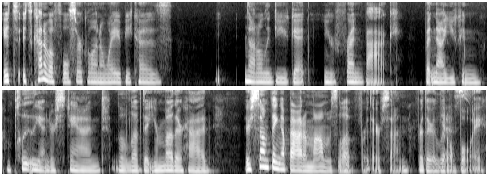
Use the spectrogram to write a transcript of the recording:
it's it's kind of a full circle in a way because not only do you get your friend back, but now you can completely understand the love that your mother had. There's something about a mom's love for their son, for their little Yes. boy.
